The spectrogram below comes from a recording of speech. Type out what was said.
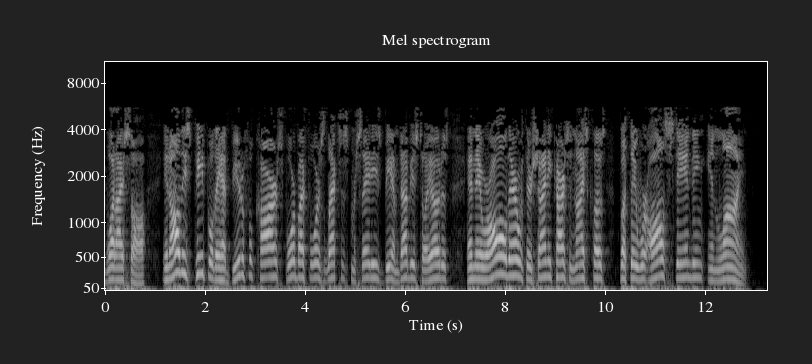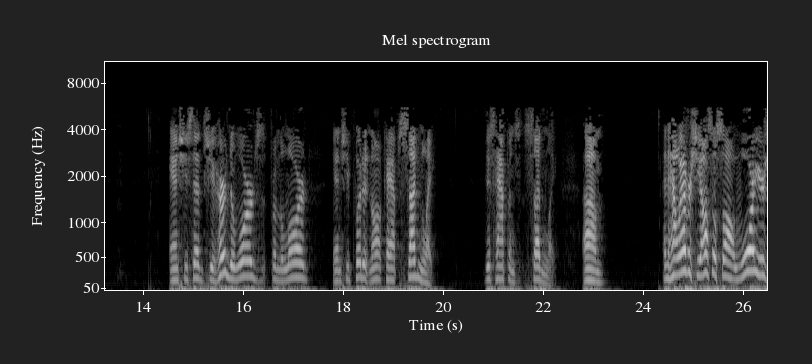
what I saw. In all these people, they had beautiful cars, 4x4s, Lexus, Mercedes, BMWs, Toyotas, and they were all there with their shiny cars and nice clothes but they were all standing in line. And she said she heard the words from the Lord, and she put it in all caps suddenly. This happens suddenly. Um, and however, she also saw warriors,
